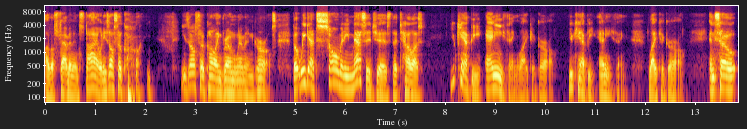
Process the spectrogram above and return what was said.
of a feminine style, and he's also calling he's also calling grown women girls. But we get so many messages that tell us you can't be anything like a girl. You can't be anything like a girl. And so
